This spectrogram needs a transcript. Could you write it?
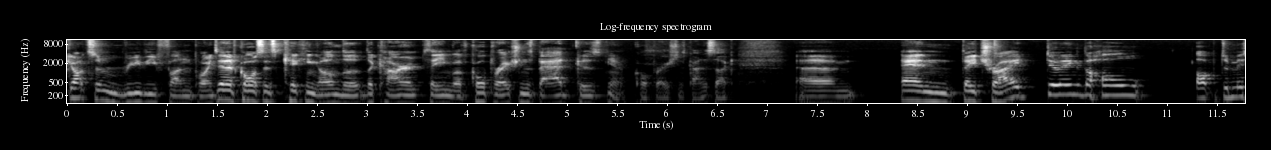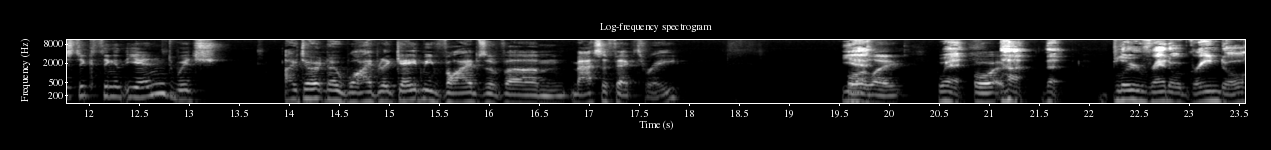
got some really fun points, and of course, it's kicking on the the current theme of corporations bad because you know corporations kind of suck. Um, and they tried doing the whole optimistic thing at the end, which I don't know why, but it gave me vibes of um, Mass Effect Three, Yeah, or like where or- uh, the blue, red, or green door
